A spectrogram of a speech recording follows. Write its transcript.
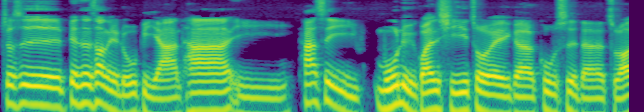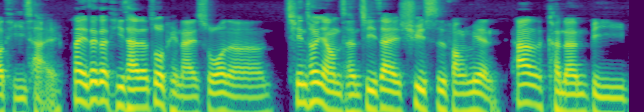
就是变身少女卢比啊，她以她是以母女关系作为一个故事的主要题材。那以这个题材的作品来说呢，《青春养成记》在叙事方面，它可能比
